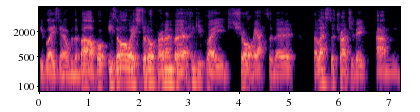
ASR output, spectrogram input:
he blazed it over the bar. But he's always stood up. I remember, I think he played shortly after the the Leicester tragedy, and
